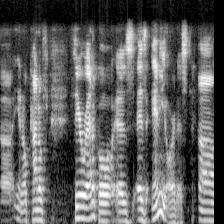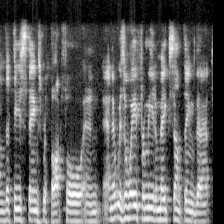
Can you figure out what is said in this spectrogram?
uh you know, kind of theoretical as as any artist. Um, that these things were thoughtful, and and it was a way for me to make something that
